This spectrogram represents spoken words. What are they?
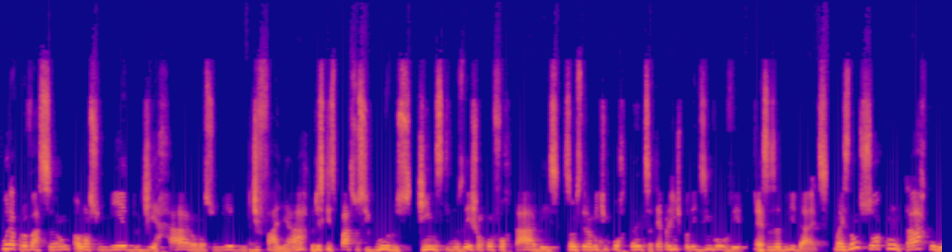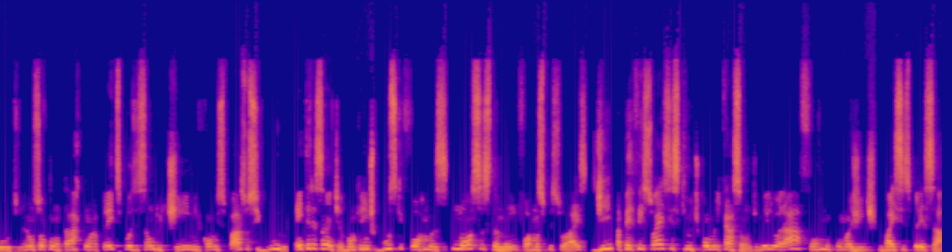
por aprovação, ao nosso medo de errar, ao nosso medo de falhar. Por isso que espaços seguros, times que nos deixam confortáveis, são extremamente importantes até para a gente poder desenvolver essas habilidades. Mas não só contar com o outro, né? não só contar com a predisposição do time, com um espaço seguro, é interessante, é bom que a gente busque formas nossas também, formas pessoais, de aperfeiçoar esse skill de comunicação, de melhorar a forma como a gente vai se expressar.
